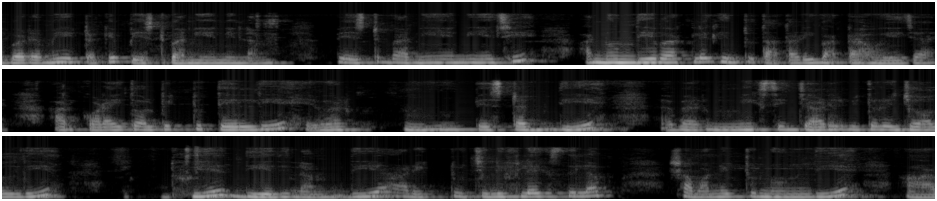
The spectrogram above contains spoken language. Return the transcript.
এবার আমি এটাকে পেস্ট বানিয়ে নিলাম। পেস্ট বানিয়ে নিয়েছি। আর নুন দিয়ে বাটলে কিন্তু তাড়াতাড়ি বাটা হয়ে যায়। আর কড়াইতে অল্প একটু তেল দিয়ে এবার পেস্টটা দিয়ে এবার মিক্সির জারের ভিতরে জল দিয়ে ধুয়ে দিয়ে দিলাম। দিয়ে আর একটু চিলি ফ্লেক্স দিলাম। সামান্য একটু নুন দিয়ে আর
